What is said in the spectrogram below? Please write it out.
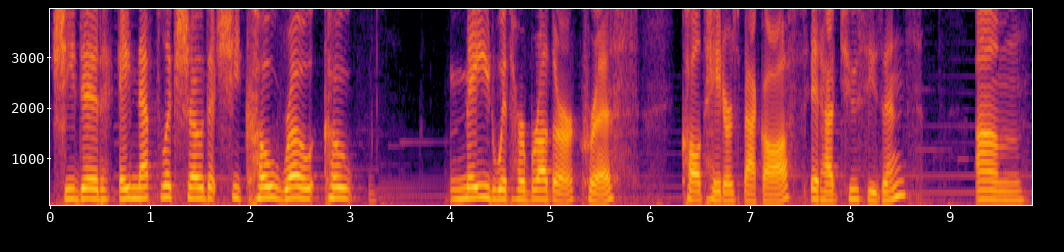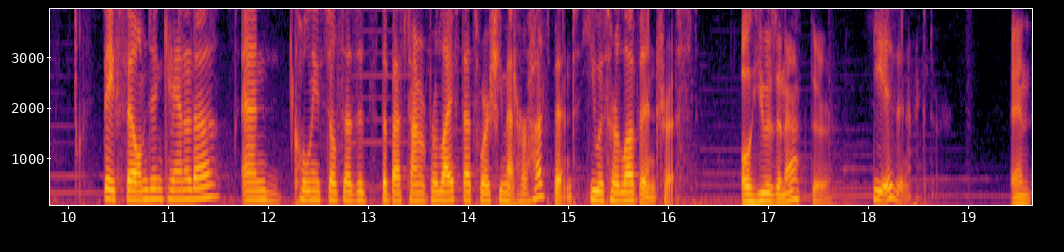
She did a Netflix show that she co-wrote, co-made with her brother Chris, called Haters Back Off. It had two seasons. Um, they filmed in Canada, and Colleen still says it's the best time of her life. That's where she met her husband. He was her love interest. Oh, he was an actor. He is an actor. And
